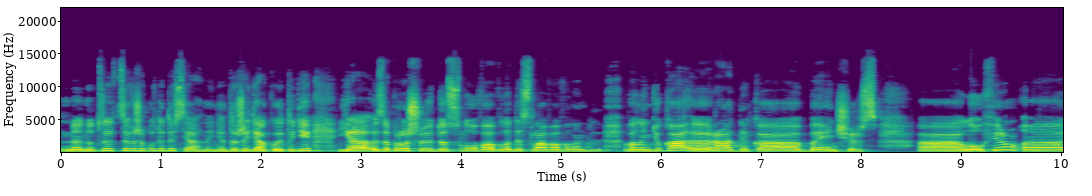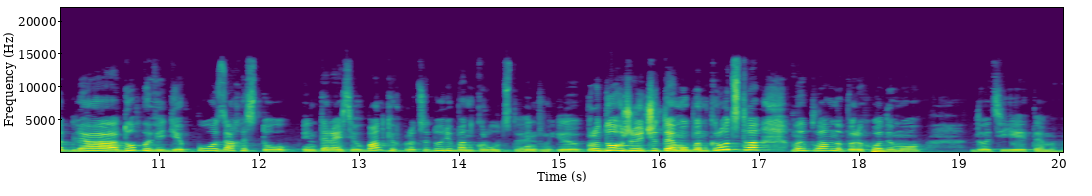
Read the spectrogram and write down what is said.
Ну, ну це, це вже буде досягнення. Дуже дякую. Тоді я запрошую до слова Владислава Волен- Волендюка, е, радника Ventures е, Law Firm, е, для доповіді по захисту інтересів банків в процедурі банкрутства. Продовжуючи тему банкрутства, ми плавно переходимо до цієї теми.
